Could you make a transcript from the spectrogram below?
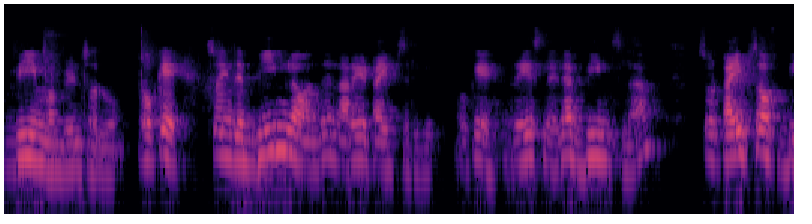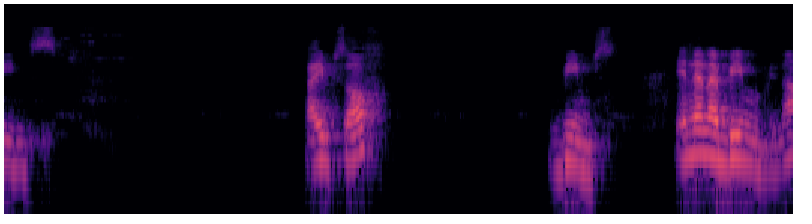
பீம் அப்படின்னு சொல்லுவோம். ஓகே ஸோ இந்த பீமில் வந்து நிறைய டைப்ஸ் இருக்குது ஓகே ரேஸில் இல்லை பீம்ஸில் so types of beams types of beams என்னென்ன பீம் அப்படின்னா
